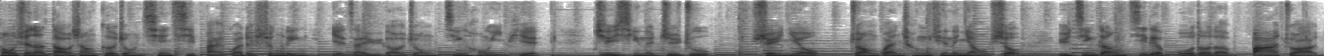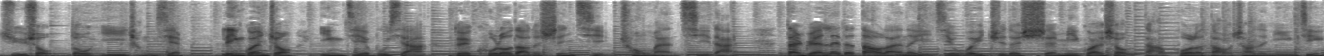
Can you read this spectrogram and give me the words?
同时呢，岛上各种千奇百怪的生灵也在预告中惊鸿一瞥，巨型的蜘蛛、水牛、壮观成群的鸟兽与金刚激烈搏斗的八爪巨兽都一一呈现，令观众应接不暇，对骷髅岛的神奇充满期待。但人类的到来呢，以及未知的神秘怪兽打破了岛上的宁静，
